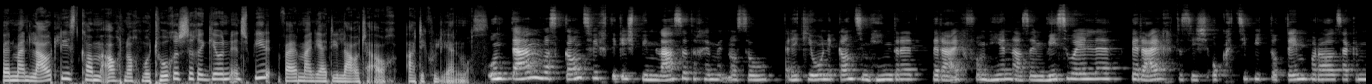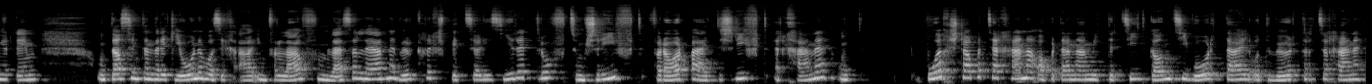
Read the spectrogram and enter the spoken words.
Wenn man laut liest, kommen auch noch motorische Regionen ins Spiel, weil man ja die Laute auch artikulieren muss. Und dann, was ganz wichtig ist beim Lesen, da kommen noch so Regionen ganz im hinteren Bereich vom Hirn, also im visuellen Bereich, das ist occipitotemporal, sagen wir dem. Und das sind dann Regionen, die sich auch im Verlauf vom Lesenlernen wirklich spezialisieren darauf, zum Schrift verarbeiten, Schrift erkennen und Buchstaben zu erkennen, aber dann auch mit der Zeit ganze Wortteile oder Wörter zu erkennen.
